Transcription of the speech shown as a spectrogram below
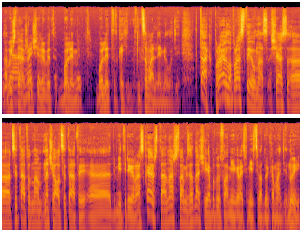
Обычно Да, женщины ну, любят более, более какие-то танцевальные мелодии. Так, правила простые у нас. Сейчас э, цитату нам, начало цитаты э, Дмитрий расскажет, а наша с вами задача, я буду с вами играть вместе в одной команде. Ну и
